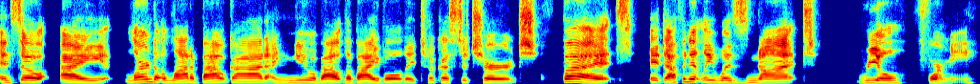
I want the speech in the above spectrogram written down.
And so I learned a lot about God. I knew about the Bible. They took us to church, but it definitely was not real for me.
